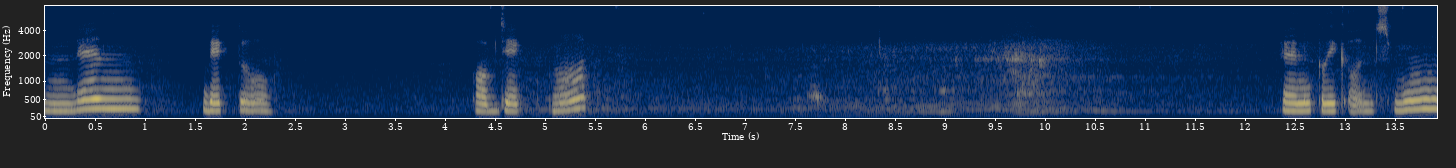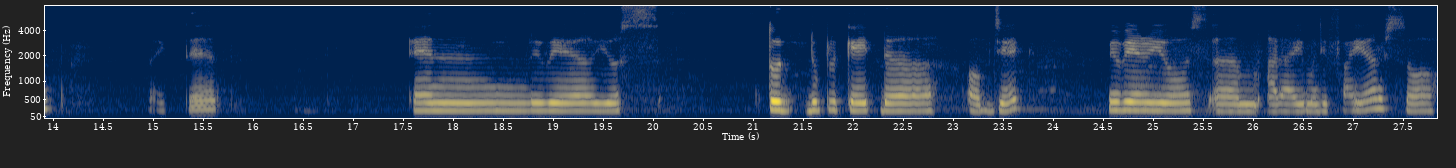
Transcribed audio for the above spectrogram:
and then back to object mode. Then click on smooth like that. And we will use to duplicate the object we will use um, array modifier. So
